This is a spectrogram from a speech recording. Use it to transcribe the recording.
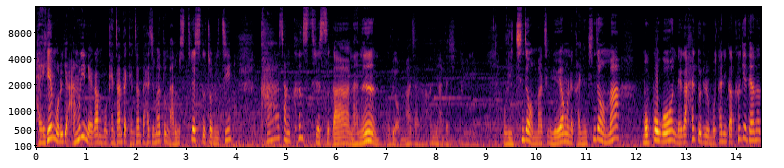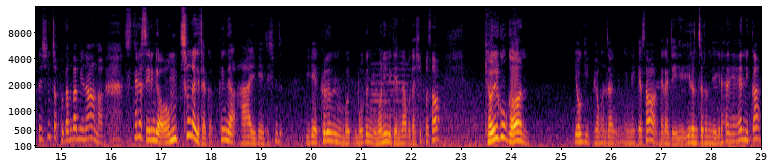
알게 모르게 아무리 내가 뭐 괜찮다 괜찮다 하지만 또 나름 스트레스도 좀 있지. 가장 큰 스트레스가 나는 우리 엄마잖아. 언니 알다시피. 우리 친정엄마 지금 요양원에 가 있는 친정엄마 못 보고 내가 할 도리를 못 하니까 그게 대한 어떤 심적 부담감이나 막 스트레스 이런 게 엄청나게 잘 거. 그냥 아 이게 이제 심적 이게 그런 모, 모든 원인이 됐나 보다 싶어서 결국은 여기 병원장님께서 내가 이제 이- 이런저런 얘기를 하- 하니까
